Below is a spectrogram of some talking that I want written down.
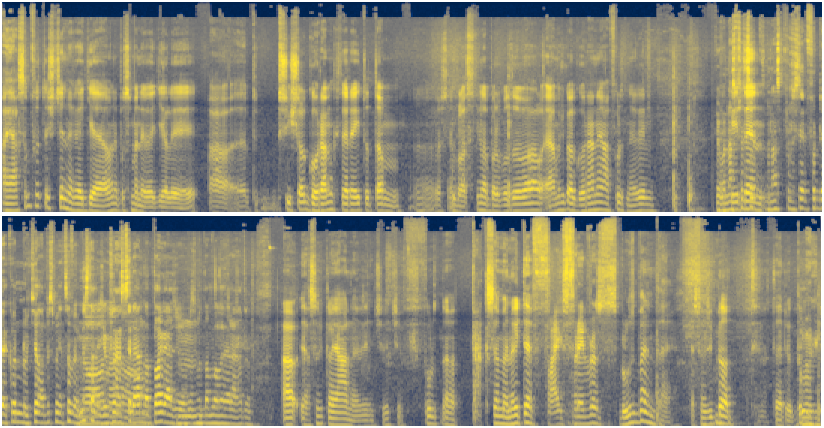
A já jsem to ještě nevěděl, nebo jsme nevěděli. A p- přišel Goran, který to tam eh, vlastně vlastnil a provozoval. A já mu říkal, Goran, já furt nevím. Jo, on nás, přece, ten- on nás prostě furt jako nutil, aby jsme něco vymysleli, No, že už no, nás chce no. dát na plagát, že aby jsme tam mohli hrát. A já jsem říkal, já nevím, člověče, furt, no, tak se jmenujte Five Rivers Blues Band. ne? Já jsem říkal, "Tyjo, to je dobrý.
